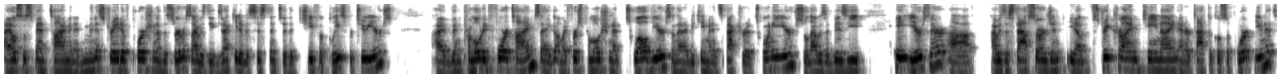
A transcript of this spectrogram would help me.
I also spent time in administrative portion of the service. I was the executive assistant to the chief of police for two years. I've been promoted four times. I got my first promotion at 12 years, and then I became an inspector at 20 years. So that was a busy eight years there. Uh, I was a staff sergeant of street crime, canine, and our tactical support unit.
